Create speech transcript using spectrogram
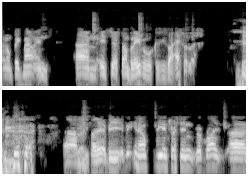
mean, on big mountains, um, is just unbelievable because he's like effortless. um, Right. but it'd be, it'd be, you know, be interesting. Ryan, um,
